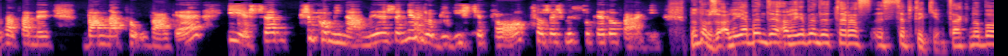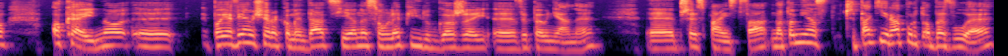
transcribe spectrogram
zwracamy Wam na to uwagę i jeszcze przypominamy, że nie zrobiliście to, co żeśmy sugerowali. No dobrze, ale ja będę, ale ja będę teraz sceptykiem, tak? No bo okej, okay, no y, pojawiają się rekomendacje, one są lepiej lub gorzej y, wypełniane y, przez państwa. Natomiast czy taki raport OBWE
